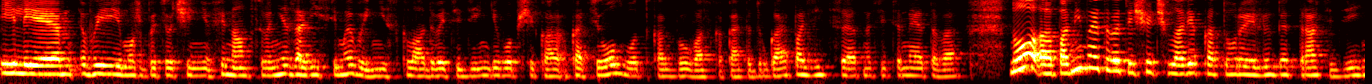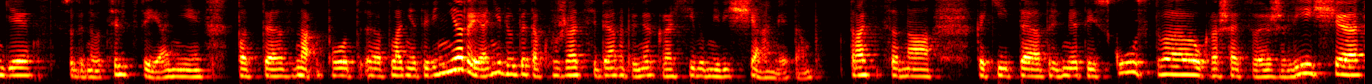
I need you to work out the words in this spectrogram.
или вы, может быть, очень финансово независимы, вы не складываете деньги в общий котел, вот как бы у вас какая-то другая позиция относительно этого. Но э, помимо этого, это еще человек, который любит тратить деньги, особенно вот тельцы, они под, э, под э, планетой Венеры, они любят окружать себя, например, красивыми вещами, там, тратиться на какие-то предметы искусства, украшать свое жилище.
